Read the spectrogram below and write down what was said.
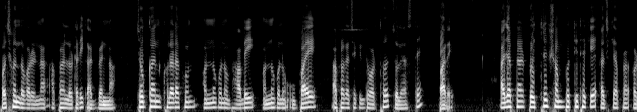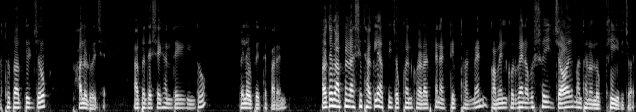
পছন্দ করেন না, আপনারা লটারি কাটবেন না। চোখ কান খোলা রাখুন, অন্য কোনোভাবে, অন্য কোনো উপায়ে আপনার কাছে কিন্তু অর্থ চলে আসতে পারে। আজ আপনার পৈতৃক সম্পত্তি থেকে আজকে আপনার অর্থপ্রাপ্তির যোগ ভালো রয়েছে। আপনাদের সেখান থেকে কিন্তু পেলেও পেতে পারেন। অতএব আপনার রাশি থাকলে আপনি চোখ কান খোলা রাখবেন অ্যাক্টিভ থাকবেন কমেন্ট করবেন, অবশ্যই জয় মা লক্ষ্মীর জয়।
